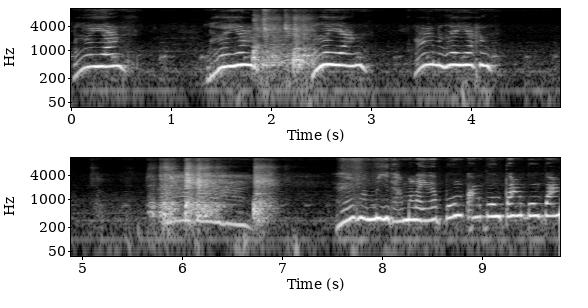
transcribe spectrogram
เหนื่อยยัง เหนื่อยยังเหนื่อยยังฮะเหนื่อยยังเฮ้ยมันมีทำอะไรวะปุ้งปังปุ้งปังปุ้งปัง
